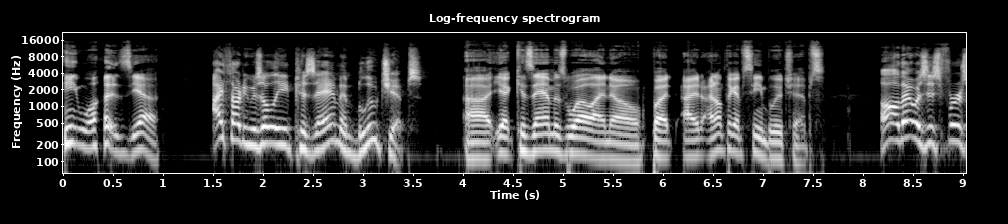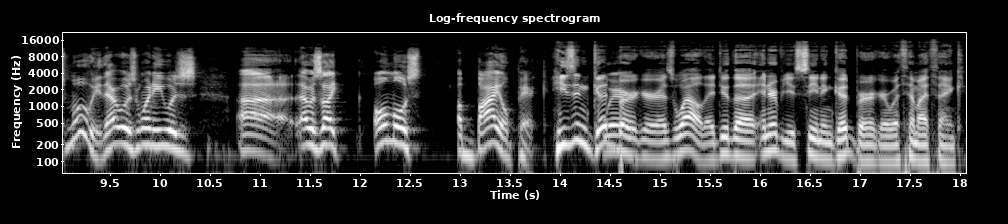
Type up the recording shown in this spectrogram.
He was, yeah. I thought he was only in Kazam and Blue Chips. Uh, yeah, Kazam as well, I know. But I, I don't think I've seen Blue Chips. Oh, that was his first movie. That was when he was. Uh, that was like almost a biopic. He's in Good Burger as well. They do the interview scene in Good Burger with him, I think.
